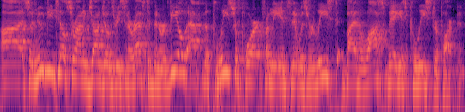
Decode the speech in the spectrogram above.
Uh, so, new details surrounding Jon Jones' recent arrest have been revealed after the police report from the incident was released by the Las Vegas Police Department.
